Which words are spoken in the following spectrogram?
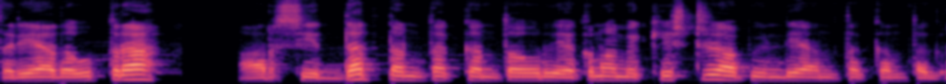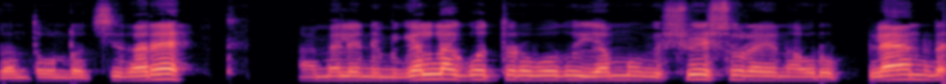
ಸರಿಯಾದ ಉತ್ತರ ಆರ್ ಸಿ ದತ್ ಅಂತಕ್ಕಂಥವ್ರು ಎಕನಾಮಿಕ್ ಹಿಸ್ಟ್ರಿ ಆಫ್ ಇಂಡಿಯಾ ಅಂತಕ್ಕಂಥ ಗ್ರಂಥವನ್ನು ರಚಿಸಿದ್ದಾರೆ. ಆಮೇಲೆ ನಿಮಗೆಲ್ಲ ಗೊತ್ತಿರಬಹುದು ಎಂ ವಿಶ್ವೇಶ್ವರಯ್ಯನವರು ಪ್ಲಾನ್ಡ್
